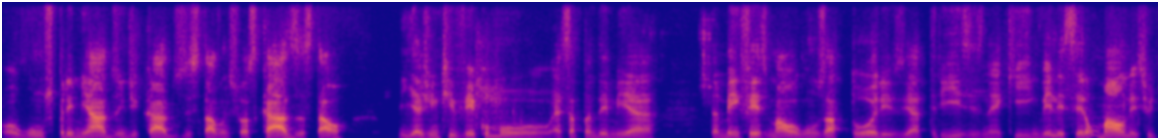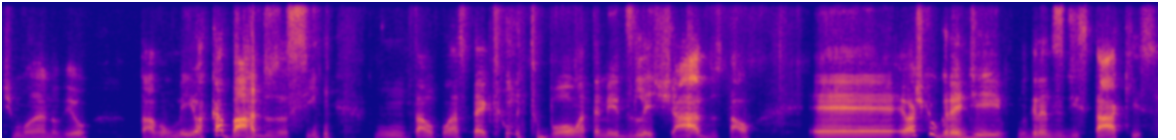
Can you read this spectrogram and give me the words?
alguns premiados indicados estavam em suas casas, tal. E a gente vê como essa pandemia também fez mal alguns atores e atrizes, né, que envelheceram mal nesse último ano, viu? Estavam meio acabados assim, estavam com um aspecto muito bom, até meio desleixados, tal. É, eu acho que o grande, os grandes destaques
